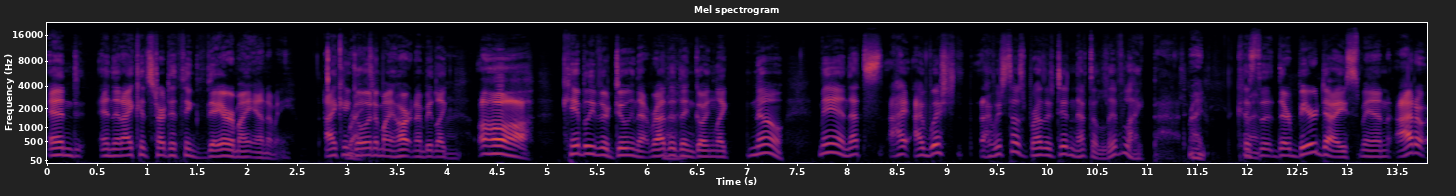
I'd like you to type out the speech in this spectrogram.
and and then I could start to think they are my enemy. I can go into my heart and I'd be like, oh, can't believe they're doing that, rather than going like, no, man, that's I, I wish I wish those brothers didn't have to live like that. Right. Because Right. the, their beer dice, man, I don't.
